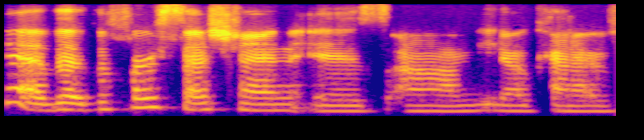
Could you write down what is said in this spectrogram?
Yeah, the, the first session is, um, you know, kind of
